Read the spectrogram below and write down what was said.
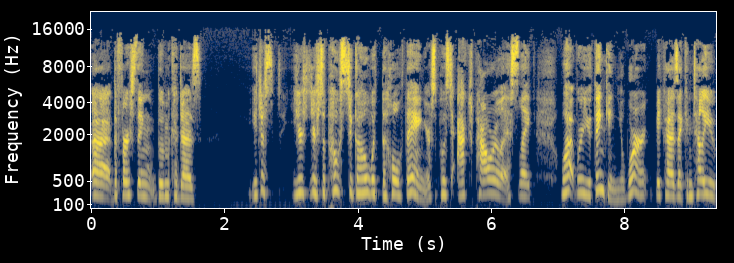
uh the first thing Bhumika does you just you're you're supposed to go with the whole thing. You're supposed to act powerless. Like what were you thinking? You weren't because I can tell you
